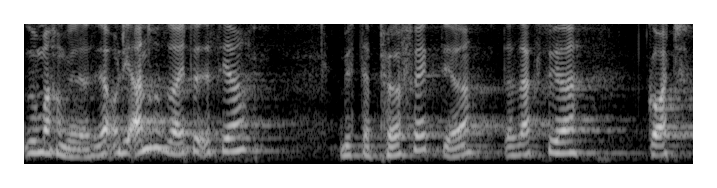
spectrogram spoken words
so machen wir das. Ja? Und die andere Seite ist ja, Mr. Perfect, ja? da sagst du ja, Gott,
